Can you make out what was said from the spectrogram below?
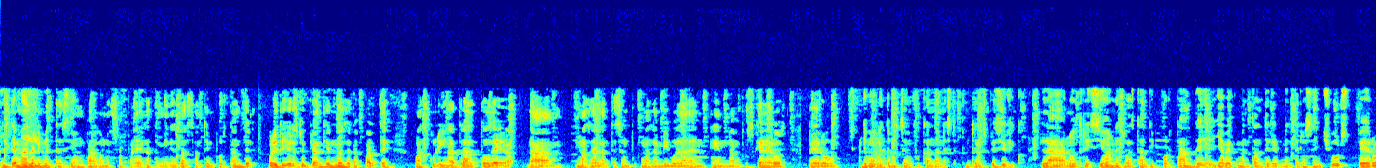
El tema de la alimentación para nuestra pareja también es bastante importante. Ahorita yo lo estoy planteando desde la parte masculina, trato de ah, más adelante hacer un poco más de ambigüedad en ambos géneros, pero de momento me estoy enfocando en este punto en específico. La nutrición es bastante importante. Ya había comentado anteriormente los ensures, pero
